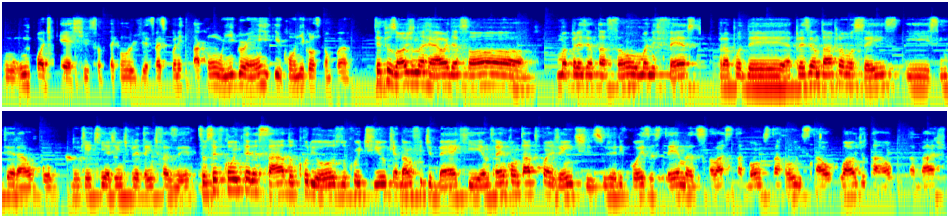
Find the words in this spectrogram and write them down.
um podcast sobre tecnologia, você vai se conectar com o Igor Henrique e com o Nicolas Campana. Esse episódio, na real, ele é só uma apresentação, um manifesto para poder apresentar para vocês e se inteirar um pouco do que, que a gente pretende fazer. Se você ficou interessado, curioso, curtiu, quer dar um feedback, entrar em contato com a gente, sugerir coisas, temas, falar se tá bom, se tá ruim, se tá, o áudio tá alto, tá baixo,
